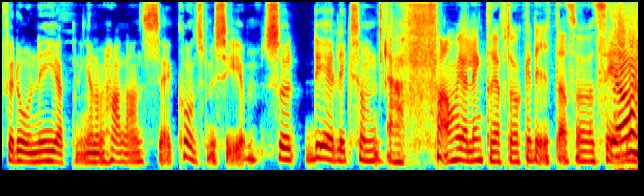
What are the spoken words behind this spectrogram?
för då nyöppningen av Hallands eh, konstmuseum. Så det är liksom... Ja, fan vad jag längtar efter att åka dit alltså, och se ja.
